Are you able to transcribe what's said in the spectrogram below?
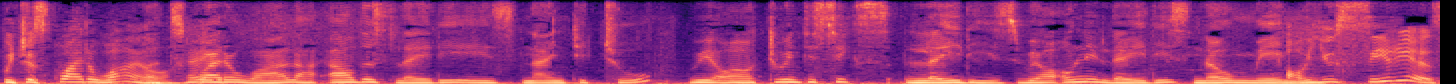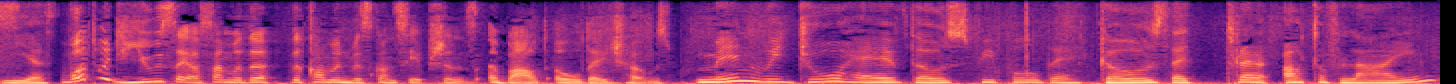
which is quite a while. It's hey? quite a while. Our eldest lady is 92. We are 26 ladies. We are only ladies, no men. Are you serious? Yes. What would you say are some of the, the common misconceptions about old age homes? Men, we do have those people that goes that tra- out of line.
